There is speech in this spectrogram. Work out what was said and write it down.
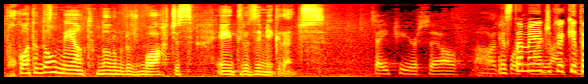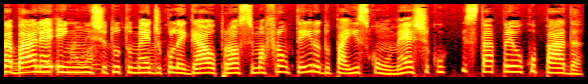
por conta do aumento no número de mortes entre os imigrantes. Esta médica que trabalha em um instituto médico legal próximo à fronteira do país com o México está preocupada.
